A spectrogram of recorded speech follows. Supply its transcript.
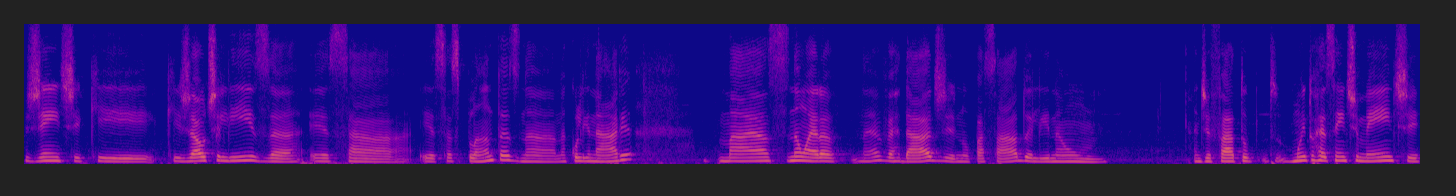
gente que, que já utiliza essa, essas plantas na, na culinária, mas não era né, verdade no passado, ele não. De fato, muito recentemente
